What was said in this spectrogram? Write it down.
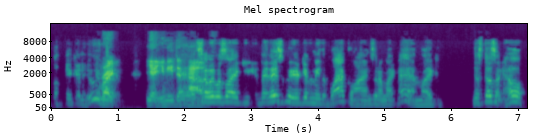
like and who. Right. Yeah, you need to and have. So it was like you, basically they're giving me the black lines, and I'm like, man, like this doesn't help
